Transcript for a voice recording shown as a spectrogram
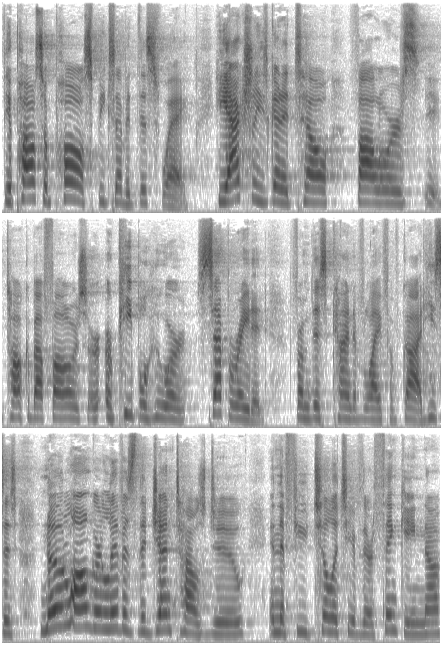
The Apostle Paul speaks of it this way. He actually is going to tell followers, eh, talk about followers or, or, people who are separated from this kind of life of God. He says, No longer live as the Gentiles do in the futility of their thinking. Now,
